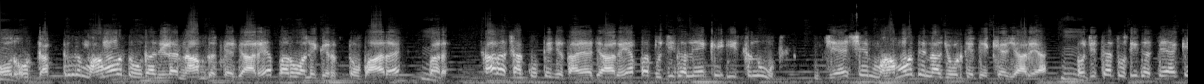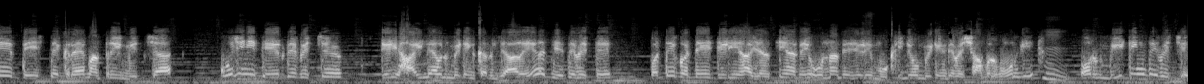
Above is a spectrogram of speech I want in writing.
ਔਰ ਉਹ ਡਾਕਟਰ ਮੁਹੰਮਦ ਉਹਦਾ ਜਿਹੜਾ ਨਾਮ ਦੱਸਿਆ ਜਾ ਰਿਹਾ ਪਰ ਉਹ ਹਲੇ ਗ੍ਰਿਫਤ ਤੋਂ ਬਾਹਰ ਹੈ। ਪਰ ਸਾਰਾ ਸ਼ੱਕ ਉੱਤੇ ਜਤਾਇਆ ਜਾ ਰਿਹਾ ਪਰ ਦੂਜੀ ਗੱਲ ਇਹ ਹੈ ਕਿ ਇਸ ਨੂੰ ਜੈਸ਼ ਮੁਹੰਮਦ ਦੇ ਨਾਲ ਜੋੜ ਕੇ ਦੇਖਿਆ ਜਾ ਰਿਹਾ। ਔਰ ਜਿਸ ਤਰ੍ਹਾਂ ਤੁਸੀਂ ਦੱਸਿਆ ਕਿ ਦੇਸ਼ ਦੇ ਗ੍ਰਹਿ ਮੰਤਰੀ ਸ਼ਾਹ ਕੁਝ ਹੀ ਦੇਰ ਦੇ ਵਿੱਚ ਜਿਹੜੀ ਹਾਈ ਲੈਵਲ ਮੀਟਿੰਗ ਕਰਨ ਜਾ ਰਹੇ ਆ ਜਿਸ ਦੇ ਵਿੱਚ ਵੱਡੇ ਵੱਡੇ ਜਿਹੜੀਆਂ ਏਜੰਸੀਆਂ ਦੇ ਉਹਨਾਂ ਦੇ ਜਿਹੜੇ ਮੁਖੀ ਨੇ ਉਹ ਮੀਟਿੰਗ ਦੇ ਵਿੱਚ ਸ਼ਾਮਲ ਹੋਣਗੇ। ਔਰ ਮੀਟਿੰਗ ਦੇ ਵਿੱਚ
